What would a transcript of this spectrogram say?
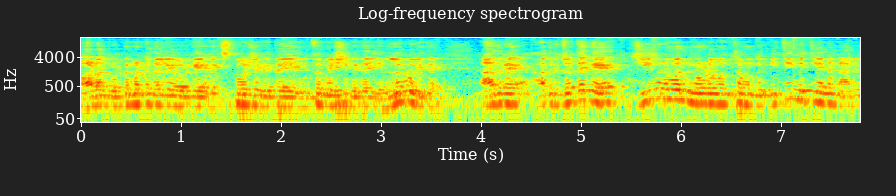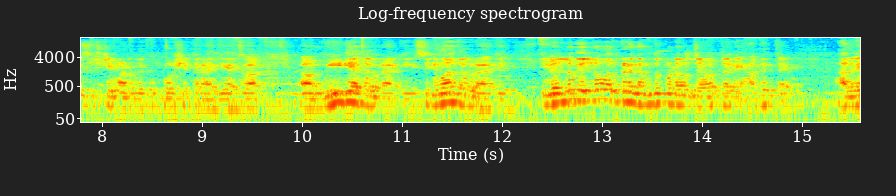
ಬಹಳ ದೊಡ್ಡ ಮಟ್ಟದಲ್ಲಿ ಅವ್ರಿಗೆ ಎಕ್ಸ್ಪೋಜರ್ ಇದೆ ಇನ್ಫಾರ್ಮೇಶನ್ ಇದೆ, ಎಲ್ಲವೂ ಇದೆ. ಆದ್ರೆ ಅದ್ರ ಜೊತೆಗೆ ಜೀವನವನ್ನು ನೋಡುವಂತ ಒಂದು ಇತಿಮಿತಿಯನ್ನು ನಾವೇ ಸೃಷ್ಟಿ ಮಾಡಬೇಕು, ಪೋಷಕರಾಗಿ ಅಥವಾ ಮೀಡಿಯಾದವರಾಗಿ, ಸಿನಿಮಾದವರಾಗಿ. ಇವೆಲ್ಲವೂ ಎಲ್ಲೋ ಒಂದ್ ಕಡೆ ನಮ್ದು ಕೂಡ ಒಂದು ಜವಾಬ್ದಾರಿ ಆಗುತ್ತೆ. ಆದ್ರೆ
